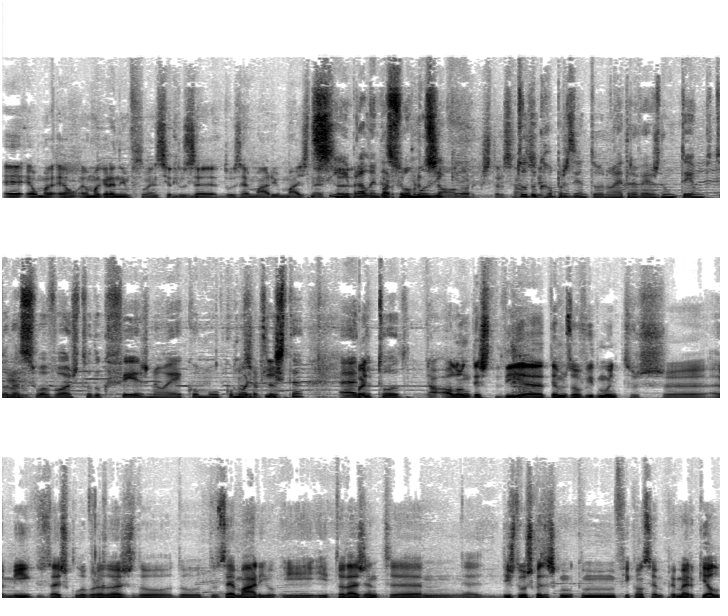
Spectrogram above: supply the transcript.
é, é, uma, é, é uma grande influência do Zé, do Zé Mário, mais nessa Sim, para além da sua produção, música, da tudo o que representou, não é? Através de um tempo, toda a sua voz, tudo o que fez, não é? Como, como Com artista ah, Pois- no todo. Ao longo deste dia temos ouvido muitos eh, amigos, ex-colaboradores do, do, do Zé Mário e, e toda a gente eh, diz duas coisas que me, que me ficam sempre. Primeiro que ele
